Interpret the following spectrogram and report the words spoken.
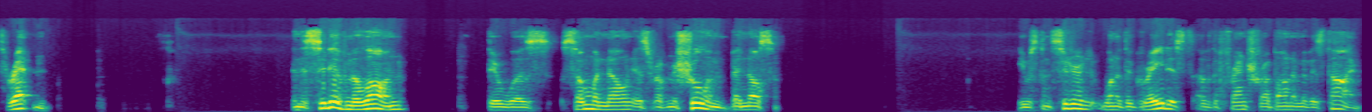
threaten. In the city of Melun, there was someone known as Rav Meshulam ben Nosson. He was considered one of the greatest of the French rabbanim of his time.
